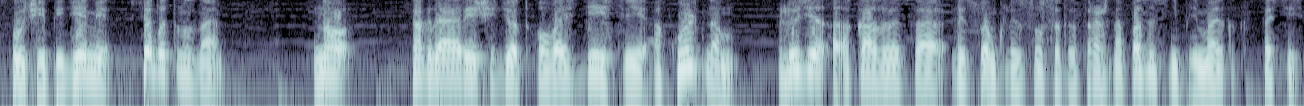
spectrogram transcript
в случае эпидемии, все об этом знаем. Но когда речь идет о воздействии оккультном, люди оказываются лицом к лицу с этой страшной опасностью, не понимают, как спастись.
